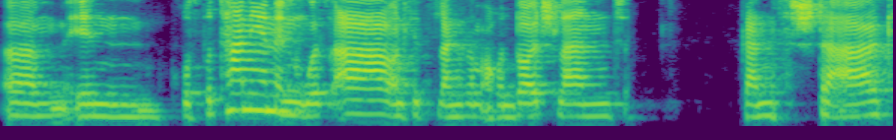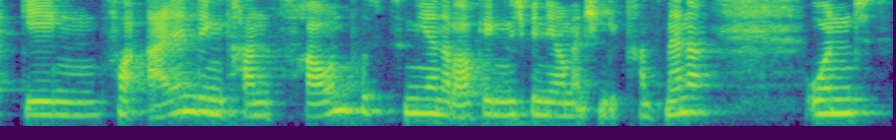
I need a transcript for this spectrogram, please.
ähm, in Großbritannien, in den USA und jetzt langsam auch in Deutschland ganz stark gegen vor allen Dingen Transfrauen positionieren, aber auch gegen nicht-binäre Menschen, gegen Transmänner. Und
